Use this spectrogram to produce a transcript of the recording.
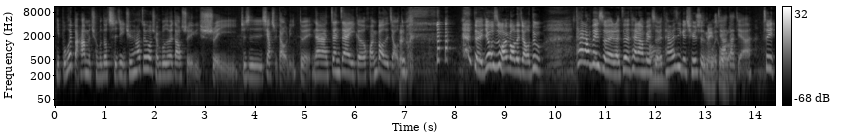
你不会把它们全部都吃进去，它最后全部都会到水水就是下水道里。对，那站在一个环保的角度，对，又是环保的角度。太浪费水了，真的太浪费水了。哦台湾是一个缺水的国家，大家，所以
